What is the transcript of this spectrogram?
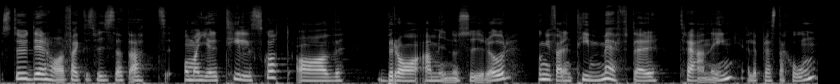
studier har faktiskt visat att om man ger ett tillskott av bra aminosyror ungefär en timme efter träning eller prestation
